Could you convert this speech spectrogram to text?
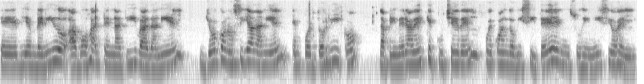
Eh, bienvenido a Voz Alternativa, Daniel. Yo conocí a Daniel en Puerto Rico. La primera vez que escuché de él fue cuando visité en sus inicios el,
